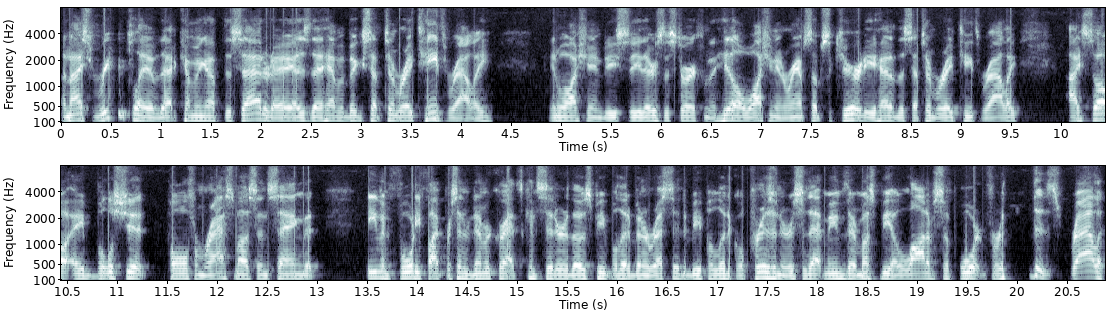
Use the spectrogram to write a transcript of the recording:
a nice replay of that coming up this Saturday as they have a big September 18th rally in Washington, D.C. There's the story from the Hill. Washington ramps up security ahead of the September 18th rally. I saw a bullshit poll from Rasmussen saying that even 45% of Democrats consider those people that have been arrested to be political prisoners. So that means there must be a lot of support for this rally.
